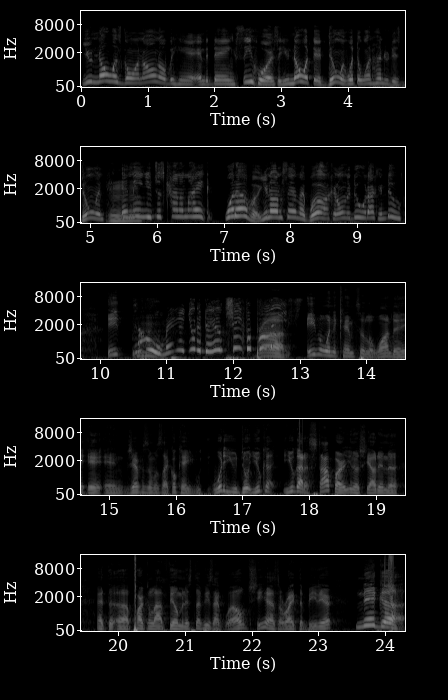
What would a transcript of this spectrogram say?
you know what's going on over here in the dang seahorse, and you know what they're doing, what the 100 is doing, Mhm. and then you just kind of like whatever. You know what I'm saying? Like, well, I can only do what I can do. It- No, man, you the damn chief of police. even when it came to Lawanda and, and Jefferson was like, "Okay, what are you doing? You got you got to stop her." You know, she out in the at the uh, parking lot filming and stuff. He's like, "Well, she has a right to be there, nigga."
